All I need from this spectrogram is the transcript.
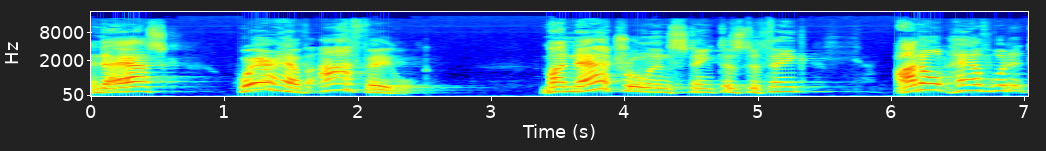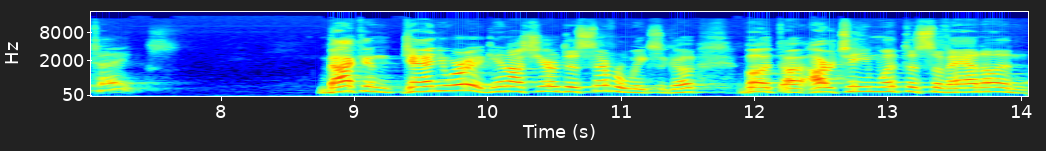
and to ask, where have I failed? My natural instinct is to think, I don't have what it takes. Back in January, again, I shared this several weeks ago, but uh, our team went to Savannah and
